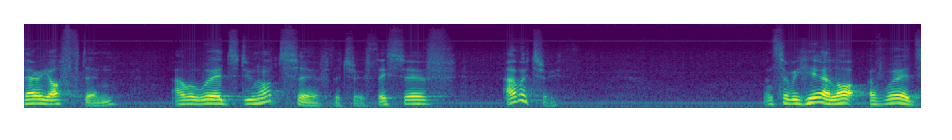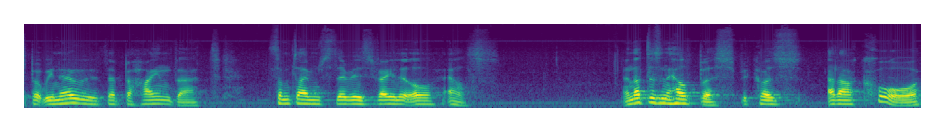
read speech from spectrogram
very often our words do not serve the truth, they serve our truth. And so we hear a lot of words, but we know that behind that, sometimes there is very little else. And that doesn't help us because at our core,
